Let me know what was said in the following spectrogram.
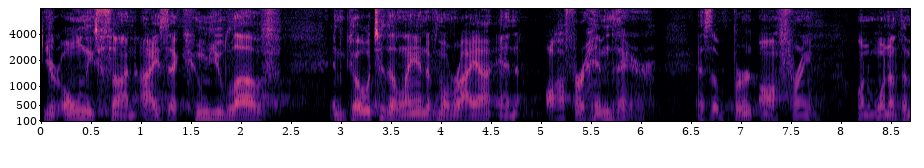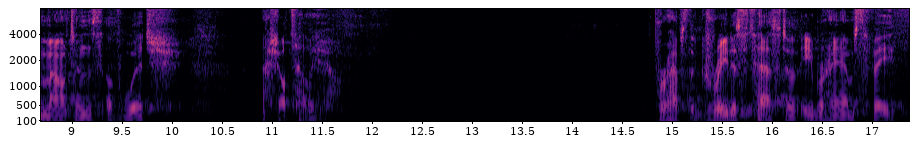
your only son, Isaac, whom you love, and go to the land of Moriah and offer him there as a burnt offering on one of the mountains of which I shall tell you. Perhaps the greatest test of Abraham's faith.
